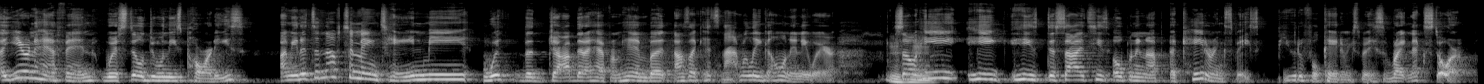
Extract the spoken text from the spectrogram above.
a year and a half in, we're still doing these parties. I mean, it's enough to maintain me with the job that I have from him, but I was like, it's not really going anywhere. So mm-hmm. he he he decides he's opening up a catering space, beautiful catering space right next door.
